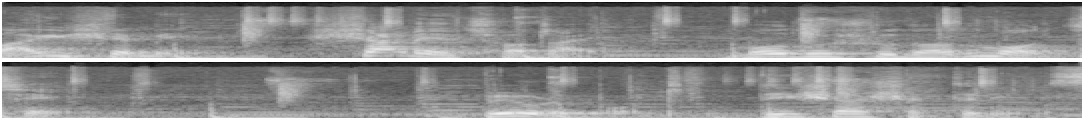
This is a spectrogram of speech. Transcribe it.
বাইশে মে সাড়ে ছটায় মধুসূদন মঞ্চে। Bureau report, Disha Shakti news.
